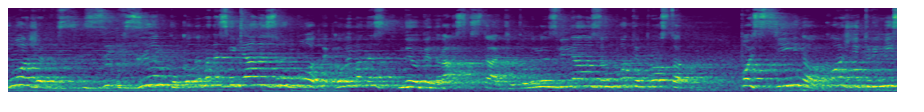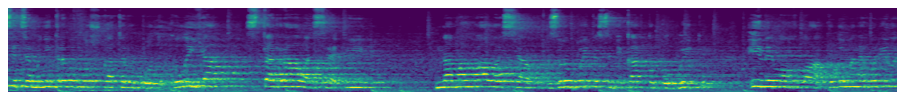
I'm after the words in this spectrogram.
Боже, взимку, коли мене звільняли з роботи, коли мене не один раз, кстати, коли мене звільняли з роботи просто постійно, кожні три місяці мені треба було шукати роботу. Коли я старалася і намагалася зробити собі карту побиту і не могла, коли в мене горіли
